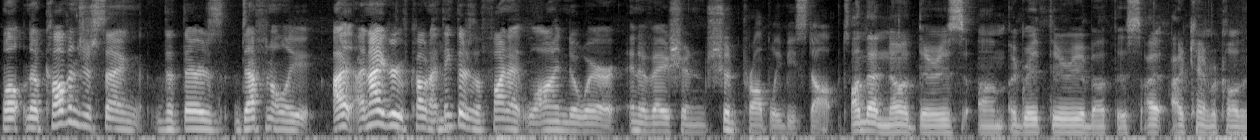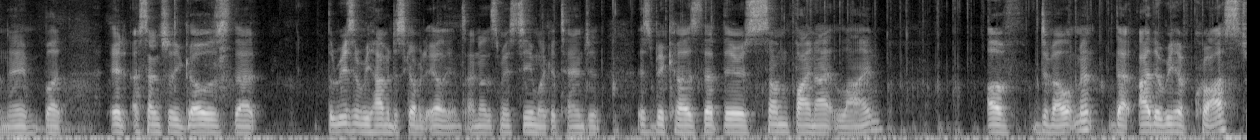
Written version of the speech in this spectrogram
Well, no, Calvin's just saying that there's definitely. I and I agree with Calvin. I think there's a finite line to where innovation should probably be stopped. on that note there is um, a great theory about this I, I can't recall the name but it essentially goes that the reason we haven't discovered aliens i know this may seem like a tangent is because that there's some finite line of development that either we have crossed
